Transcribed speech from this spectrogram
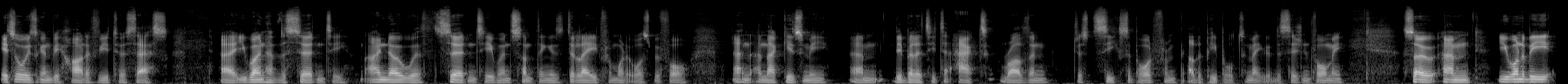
it's always going to be harder for you to assess. Uh, you won't have the certainty. I know with certainty when something is delayed from what it was before, and, and that gives me um, the ability to act rather than just seek support from other people to make the decision for me. So um, you want to be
